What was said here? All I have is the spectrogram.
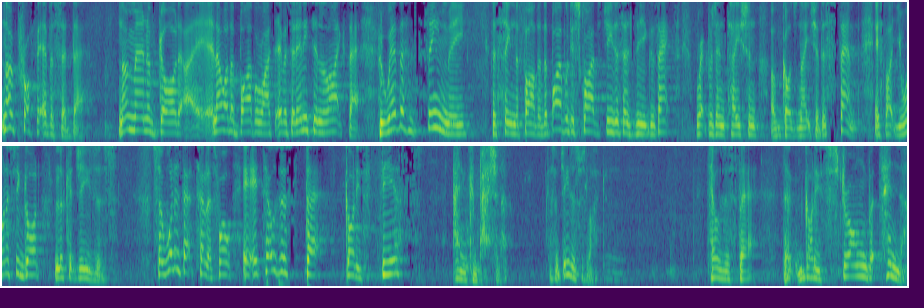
No prophet ever said that. No man of God, uh, no other Bible writer ever said anything like that. Whoever has seen me has seen the Father. The Bible describes Jesus as the exact representation of God's nature. The stamp. It's like you want to see God, look at Jesus. So, what does that tell us? Well, it, it tells us that God is fierce and compassionate. That's what Jesus was like. It tells us that, that God is strong but tender.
